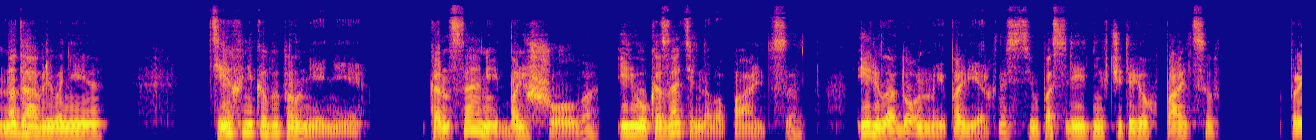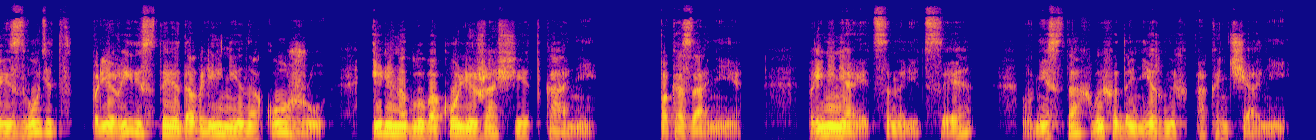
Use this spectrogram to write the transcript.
Надавливание. Техника выполнения. Концами большого или указательного пальца или ладонной поверхностью последних четырех пальцев производит прерывистое давление на кожу или на глубоко лежащие ткани. Показания. Применяется на лице, в местах выхода нервных окончаний.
